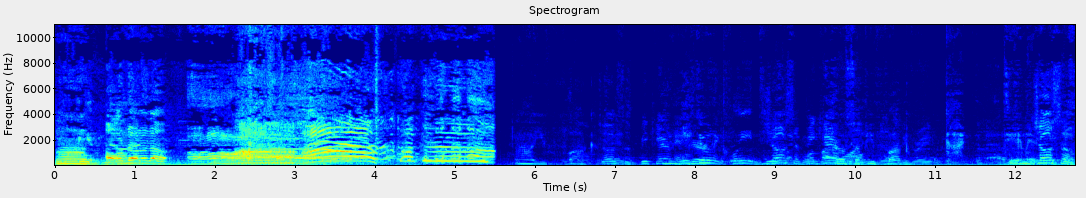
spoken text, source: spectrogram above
Oh, no, no, no. fuck you! Oh, you fuck. Joseph, be careful. He's doing it clean. Joseph, be careful. Joseph, you fuck. God damn it. Joseph.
